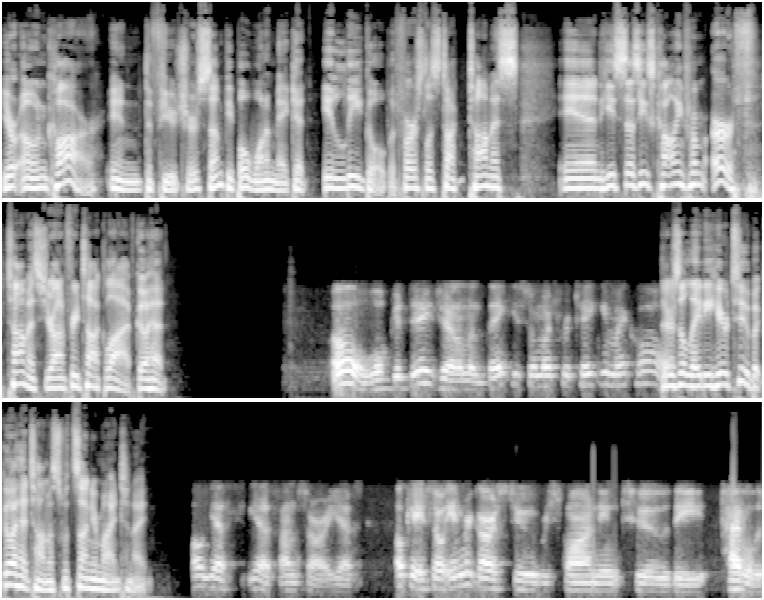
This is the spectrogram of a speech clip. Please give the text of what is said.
your own car in the future. Some people want to make it illegal. But first, let's talk to Thomas. And he says he's calling from Earth. Thomas, you're on Free Talk Live. Go ahead. Oh, well, good day, gentlemen. Thank you so much for taking my call. There's a lady here, too. But go ahead, Thomas. What's on your mind tonight? Oh, yes, yes. I'm sorry. Yes. Okay, so in regards to responding to the title of the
